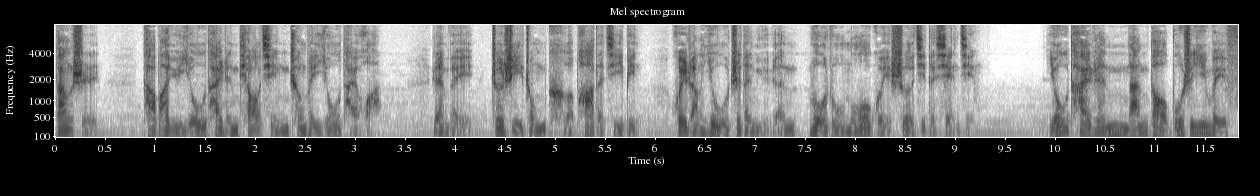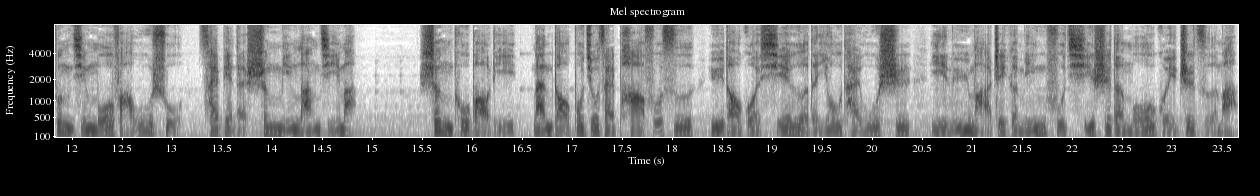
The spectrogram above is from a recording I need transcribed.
当时，他把与犹太人调情称为犹太化，认为这是一种可怕的疾病，会让幼稚的女人落入魔鬼设计的陷阱。犹太人难道不是因为奉行魔法巫术才变得声名狼藉吗？圣徒保黎难道不就在帕福斯遇到过邪恶的犹太巫师以驴马这个名副其实的魔鬼之子吗？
